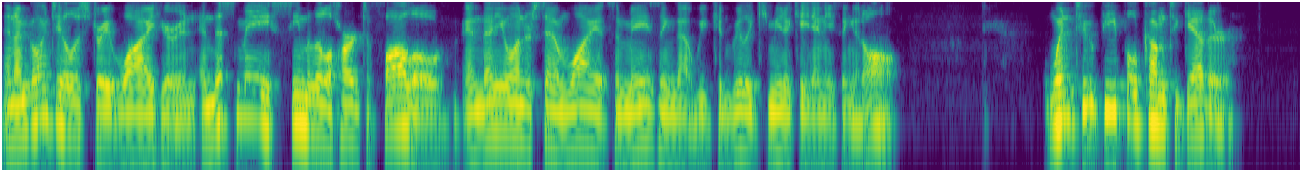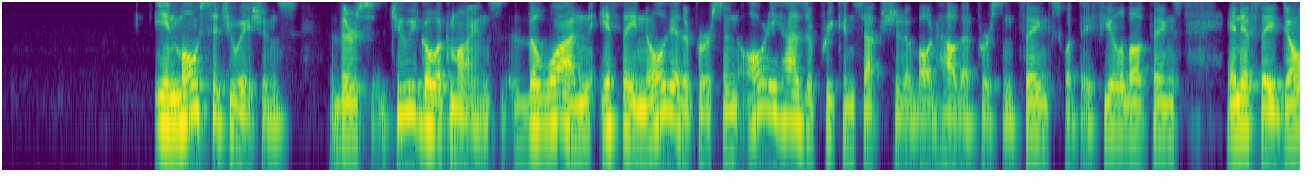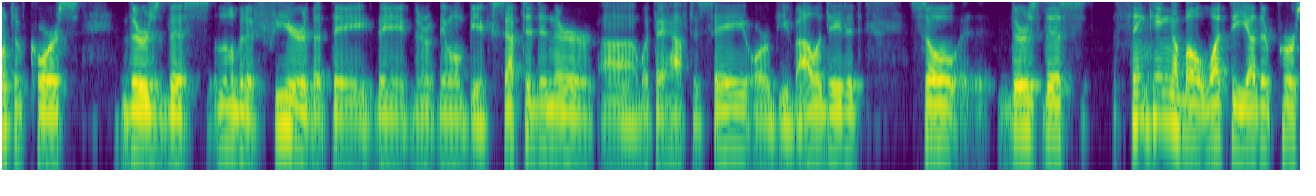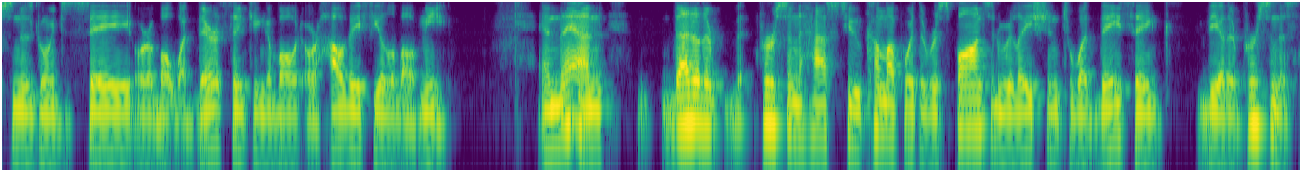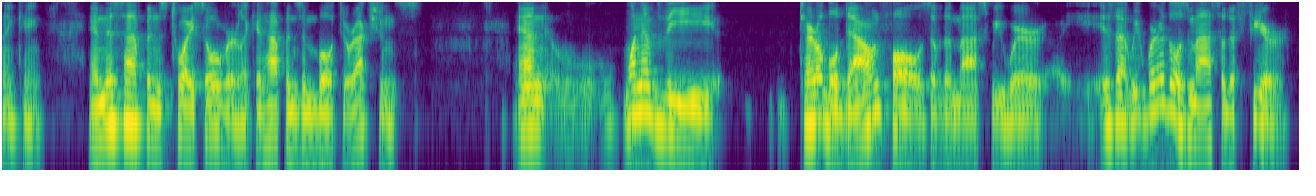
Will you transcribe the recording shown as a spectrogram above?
And I'm going to illustrate why here. And, and this may seem a little hard to follow, and then you'll understand why it's amazing that we can really communicate anything at all. When two people come together, in most situations, there's two egoic minds. The one, if they know the other person, already has a preconception about how that person thinks, what they feel about things. And if they don't, of course, there's this little bit of fear that they they they won't be accepted in their uh, what they have to say or be validated. So there's this thinking about what the other person is going to say or about what they're thinking about or how they feel about me. And then that other person has to come up with a response in relation to what they think the other person is thinking. And this happens twice over, like it happens in both directions. And one of the terrible downfalls of the mask we wear is that we wear those masks out of fear.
